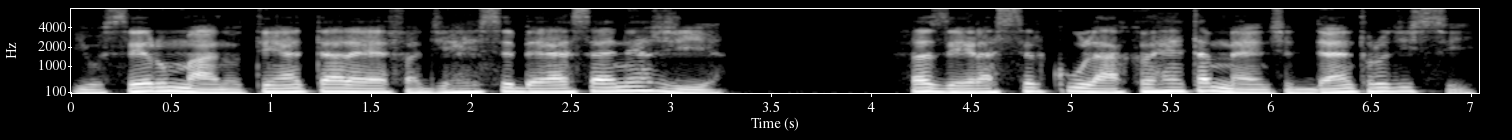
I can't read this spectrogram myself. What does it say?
E o ser humano tem a tarefa de receber essa energia, fazê-la circular corretamente dentro de si,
